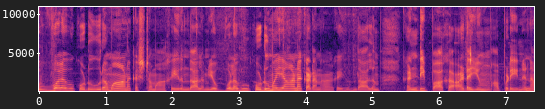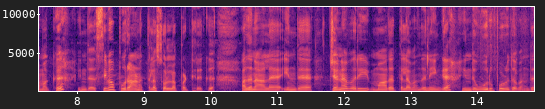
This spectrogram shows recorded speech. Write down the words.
எவ்வளவு கொடூரமான கஷ்டமாக இருந்தாலும் எவ்வளவு கொடுமையான கடனாக இருந்தாலும் கண்டிப்பாக அடையும் அப்படின்னு நமக்கு இந்த சிவபுராணத்தில் சொல்லப்பட்டிருக்கு. அதனால் இந்த ஜனவரி மாதத்தில் வந்து நீங்கள் இந்த ஒரு பொழுதை வந்து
